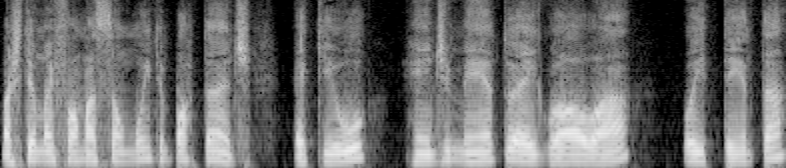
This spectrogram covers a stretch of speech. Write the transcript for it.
Mas tem uma informação muito importante, é que o rendimento é igual a 80%.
